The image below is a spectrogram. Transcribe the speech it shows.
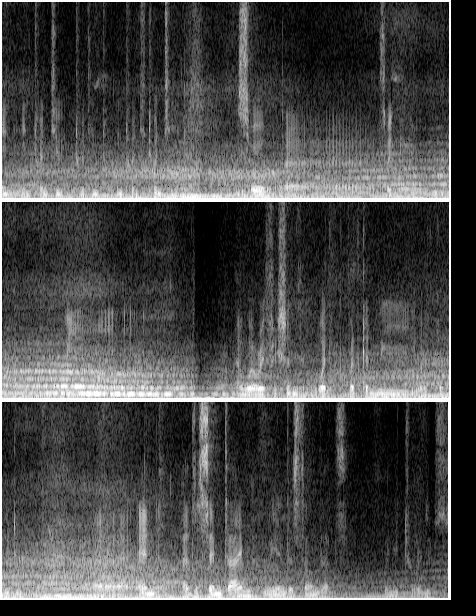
in, in, 20, 20, in 2020. So, uh, so we, our reflection is what, what can we what can we do? Uh, and at the same time, we understand that we need to reduce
